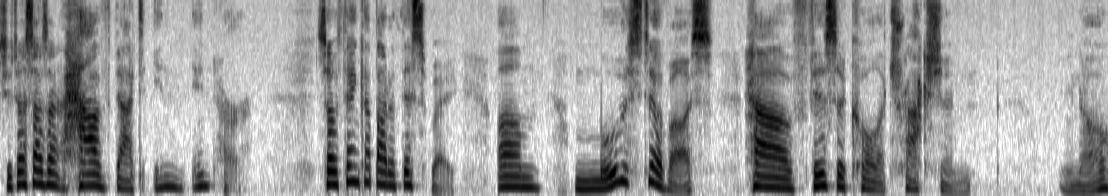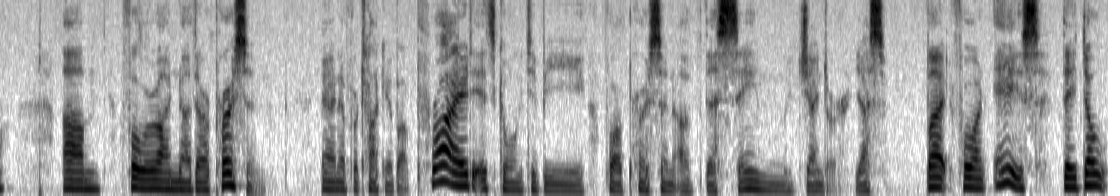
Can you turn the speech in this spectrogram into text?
She just doesn't have that in, in her. So think about it this way. Um, most of us have physical attraction, you know, um, for another person. And if we're talking about pride, it's going to be for a person of the same gender, yes? But for an ace, they don't,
